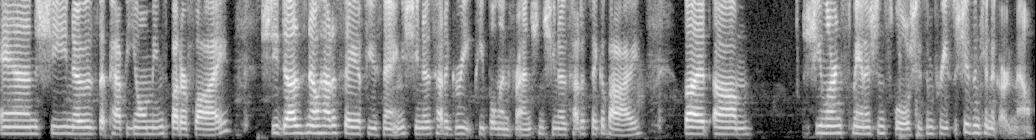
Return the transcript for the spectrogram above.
and she knows that papillon means butterfly. She does know how to say a few things. She knows how to greet people in French and she knows how to say goodbye. But um, she learned Spanish in school. She's in pre she's in kindergarten now,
